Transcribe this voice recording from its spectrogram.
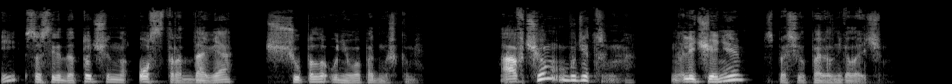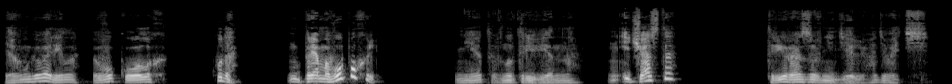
И, сосредоточенно, остро давя, щупала у него подмышками. — А в чем будет лечение? — спросил Павел Николаевич. — Я вам говорила, в уколах. — Куда? Прямо в опухоль? — Нет, внутривенно. — И часто? Три раза в неделю. Одевайтесь.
